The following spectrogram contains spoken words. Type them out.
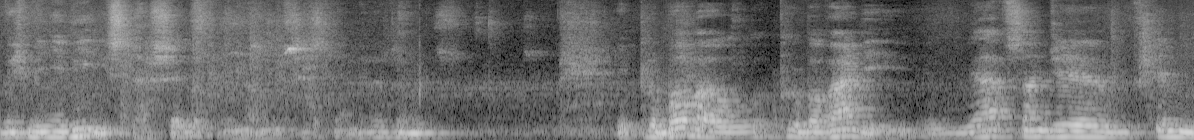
Myśmy nie mieli starszego w tym nowym systemie, rozumiesz? I próbował, próbowali, ja w sądzie w, tym,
